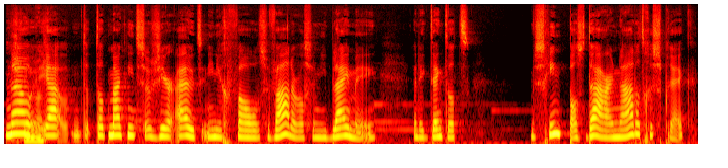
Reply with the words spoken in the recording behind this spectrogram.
Nou ja, dat, dat maakt niet zozeer uit. In ieder geval, zijn vader was er niet blij mee. En ik denk dat misschien pas daar, na dat gesprek,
